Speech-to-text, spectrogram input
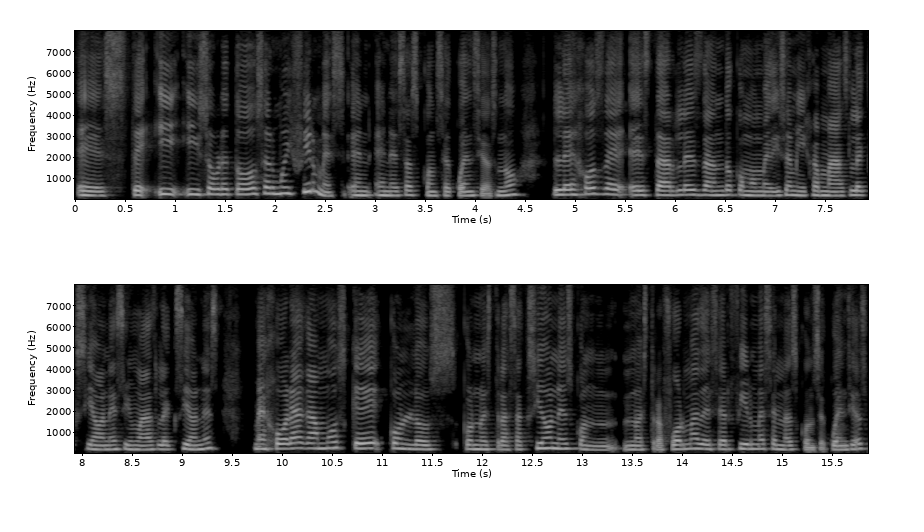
este, y, y sobre todo ser muy firmes en, en esas consecuencias, ¿no? Lejos de estarles dando, como me dice mi hija, más lecciones y más lecciones, mejor hagamos que con los, con nuestras acciones, con nuestra forma de ser firmes en las consecuencias,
